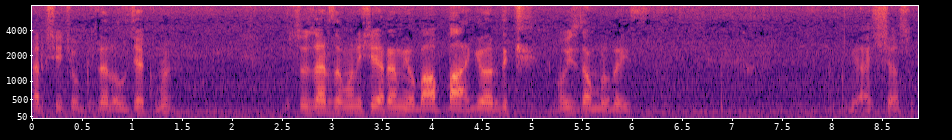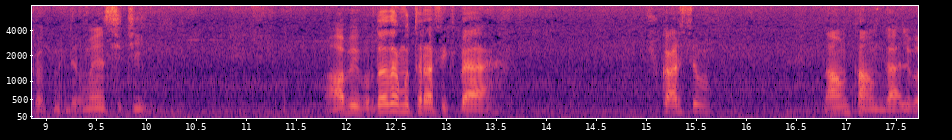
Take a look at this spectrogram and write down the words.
Her şey çok güzel olacak mı? Bu söz her zaman işe yaramıyor. Baba gördük. O yüzden buradayız. Bir aşağı sokak mıydı? Man City. Abi burada da mı trafik be? Şu karşı downtown galiba.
